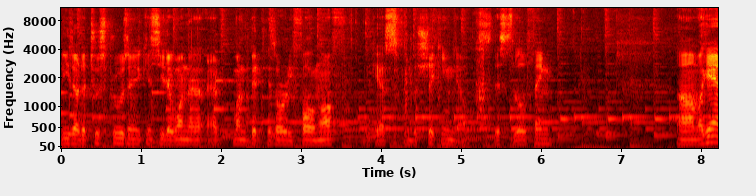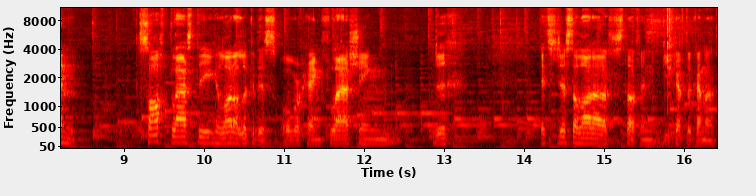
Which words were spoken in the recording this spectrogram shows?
these are the two sprues, and you can see the one uh, one bit has already fallen off. I guess from the shaking. You know, this little thing. Um, again, soft plastic. A lot of look at this overhang flashing. Ugh. It's just a lot of stuff, and you have to kind of,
